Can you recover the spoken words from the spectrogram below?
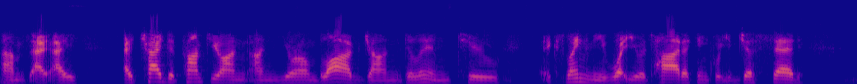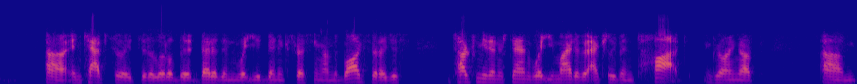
Um, I, I I tried to prompt you on on your own blog, John Dehlin, to explain to me what you were taught. I think what you've just said uh, encapsulates it a little bit better than what you'd been expressing on the blogs. But I just it's hard for me to understand what you might have actually been taught growing up, um,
